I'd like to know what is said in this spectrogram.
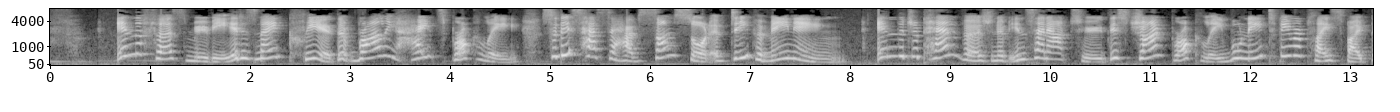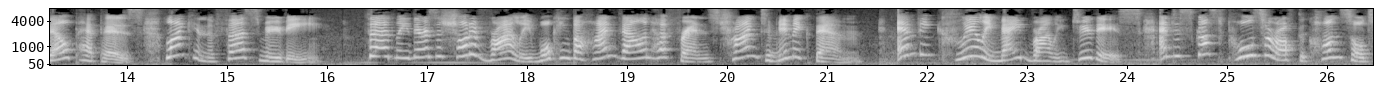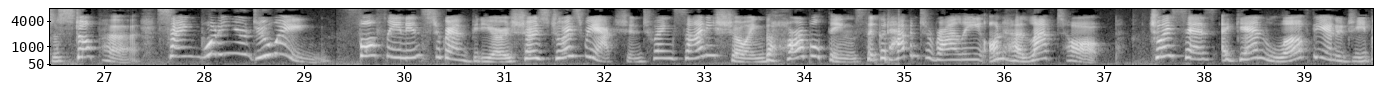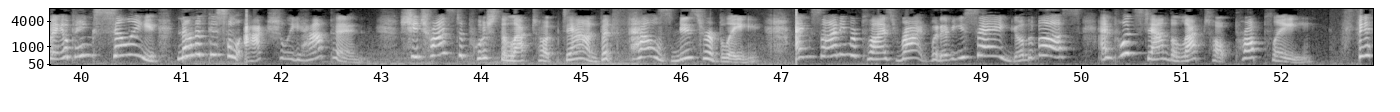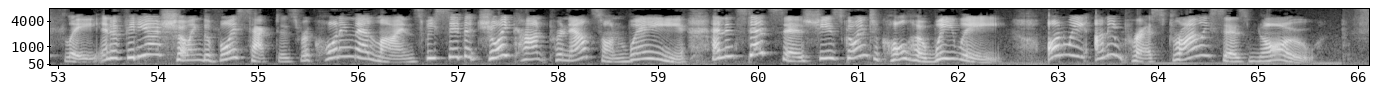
In the first movie, it is made clear that Riley hates broccoli, so this has to have some sort of deeper meaning. In the Japan version of Inside Out 2, this giant broccoli will need to be replaced by bell peppers, like in the first movie. Thirdly, there is a shot of Riley walking behind Val and her friends trying to mimic them. Envy clearly made Riley do this, and Disgust pulls her off the console to stop her, saying, What are you doing? Fourthly, an Instagram video shows Joy's reaction to anxiety showing the horrible things that could happen to Riley on her laptop. Joy says, again, love the energy, but you're being silly. None of this will actually happen. She tries to push the laptop down, but fails miserably. Anxiety replies, right, whatever you say, you're the boss, and puts down the laptop properly. Fifthly, in a video showing the voice actors recording their lines, we see that Joy can't pronounce ennui, and instead says she is going to call her Wee Wee. Ennui unimpressed, dryly says no.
